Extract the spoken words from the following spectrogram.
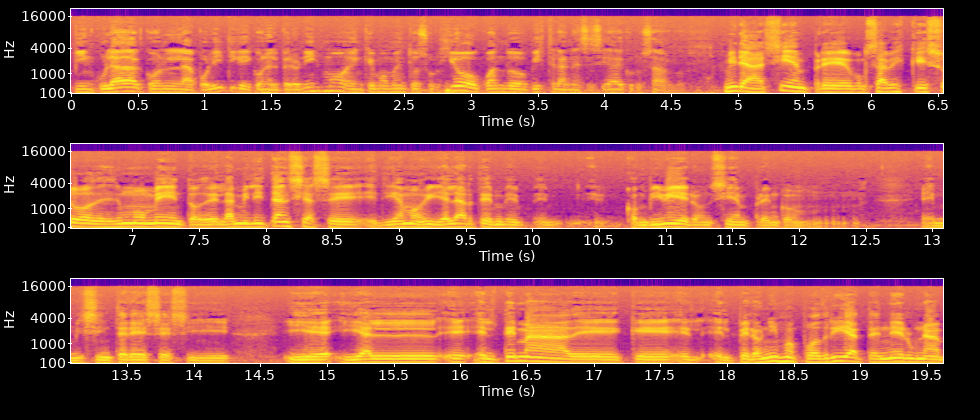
vinculada con la política y con el peronismo, ¿en qué momento surgió o cuándo viste la necesidad de cruzarlos? Mira, siempre, vos sabés que eso desde un momento, de la militancia, se, digamos, y el arte convivieron siempre en mis intereses y y, y el, el, tema de que el, peronismo podría tener una,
